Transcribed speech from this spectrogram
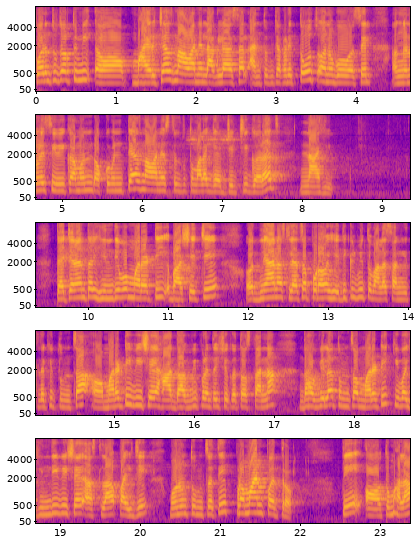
परंतु जर तुम्ही बाहेरच्याच माहेरच्याच नावाने लागला असाल आणि तुमच्याकडे तोच अनुभव असेल अंगणवाडी सेविका म्हणून डॉक्युमेंट त्याच नावाने असतील तर तुम्हाला गॅजेटची गरज नाही. त्याच्यानंतर हिंदी व मराठी भाषेचे ज्ञान असल्याचा पुरावा हे देखील मी तुम्हाला सांगितलं की तुमचा मराठी विषय हा दहावीपर्यंत शिकत असताना दहावीला तुमचा मराठी किंवा हिंदी विषय असला पाहिजे म्हणून तुमचं ते प्रमाणपत्र. ते तुम्हाला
